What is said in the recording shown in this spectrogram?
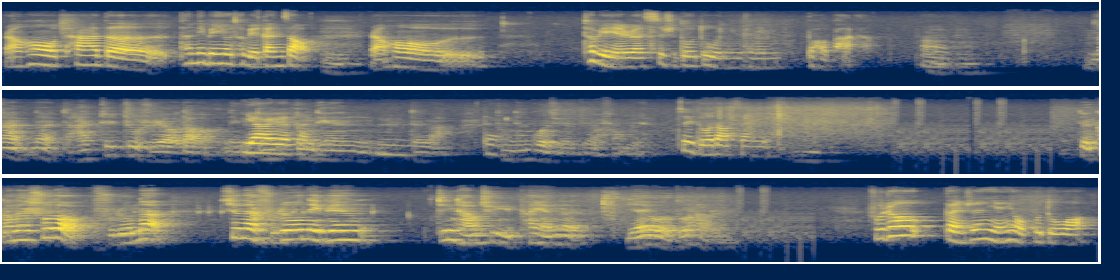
然后它的它那边又特别干燥，嗯然后特别炎热，四十多度，你肯定不好爬呀，啊、嗯嗯，那那还真就是要到那个一二月份冬冬天，嗯对吧？对冬天过去比较方便。最多到三月。对，刚才说到福州，那现在福州那边经常去攀岩的岩友有多少人？福州本身岩友不多，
